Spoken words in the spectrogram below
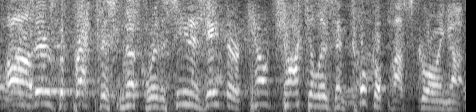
Oh, there's the breakfast nook where the Cenas ate their Count Choculas and Cocoa Puffs growing up.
